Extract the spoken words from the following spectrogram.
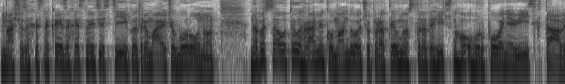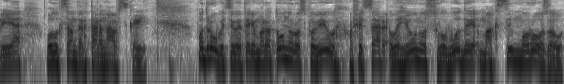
Наші захисники і захисниці стійко тримають оборону. Написав у телеграмі командувач оперативно-стратегічного угруповання військ Таврія Олександр Тарнавський. Подробиці в етері маратону розповів офіцер Легіону Свободи Максим Морозов.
